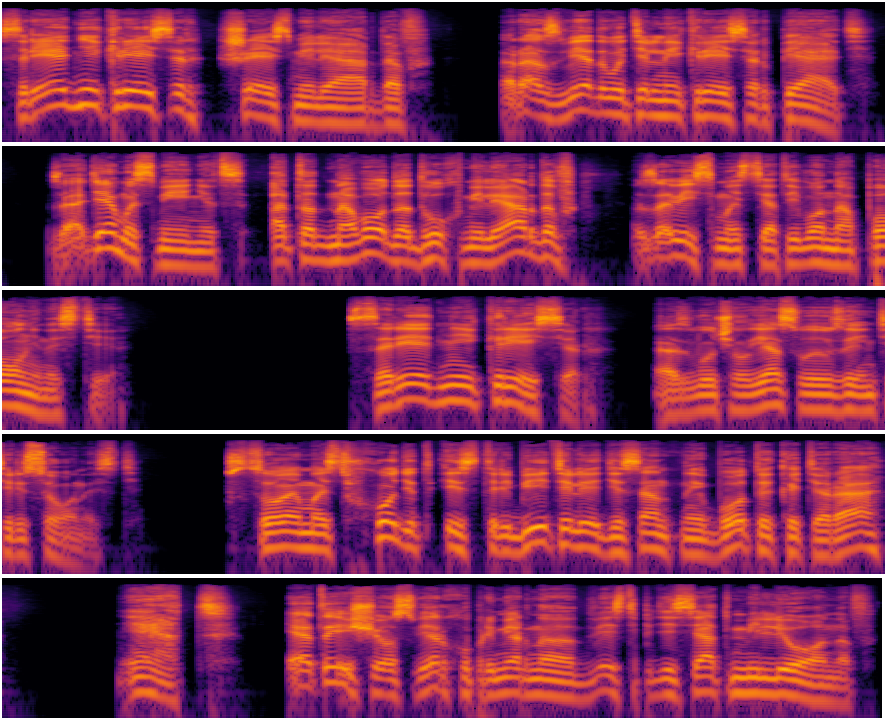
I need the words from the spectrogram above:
Средний крейсер — 6 миллиардов. Разведывательный крейсер — 5. Затем эсминец — от 1 до 2 миллиардов, в зависимости от его наполненности. «Средний крейсер», — озвучил я свою заинтересованность. «В стоимость входят истребители, десантные боты, катера?» «Нет, это еще сверху примерно 250 миллионов.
